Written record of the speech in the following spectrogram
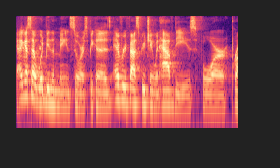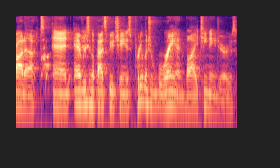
I guess that would be the main source because every fast food chain would have these for product, and every single fast food chain is pretty much ran by teenagers.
